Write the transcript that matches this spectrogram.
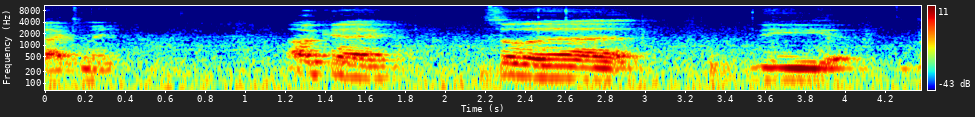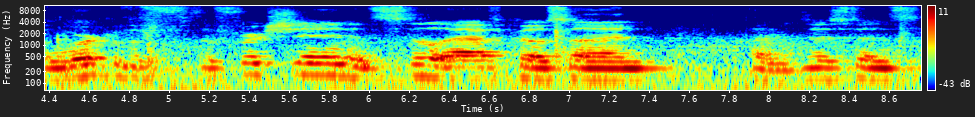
Back to me. Okay, so the the the work of the, the friction is still F cosine times distance,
